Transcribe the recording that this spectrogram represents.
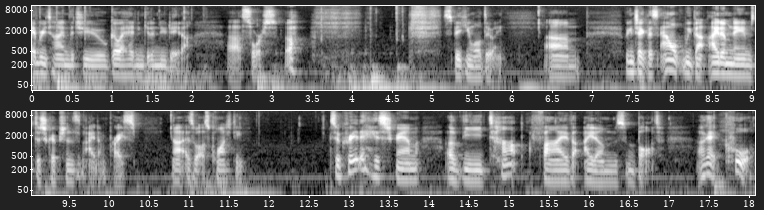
every time that you go ahead and get a new data uh, source. Oh. Speaking while doing. Um, we can check this out. We've got item names, descriptions, and item price, uh, as well as quantity. So create a histogram of the top five items bought. Okay, cool.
